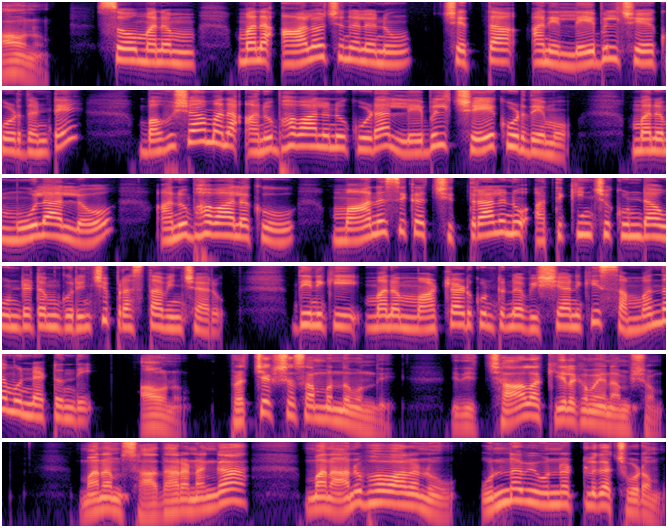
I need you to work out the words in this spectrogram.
అవును. సో మనం మన ఆలోచనలను చెత్త అని లేబుల్ చేయకూడదంటే బహుశా మన అనుభవాలను కూడా లేబుల్ చేయకూడదేమో. మన మూలాల్లో అనుభవాలకు మానసిక చిత్రాలను అతికించకుండా ఉండటం గురించి ప్రస్తావించారు. దీనికి మనం మాట్లాడుకుంటున్న విషయానికి సంబంధమున్నట్టుంది అవును ప్రత్యక్ష సంబంధం ఉంది. ఇది చాలా కీలకమైన అంశం. మనం సాధారణంగా మన అనుభవాలను ఉన్నవి ఉన్నట్లుగా చూడము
